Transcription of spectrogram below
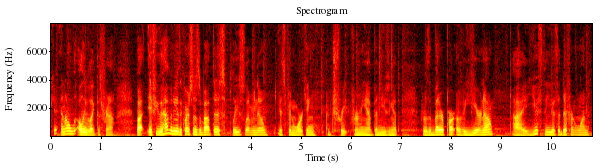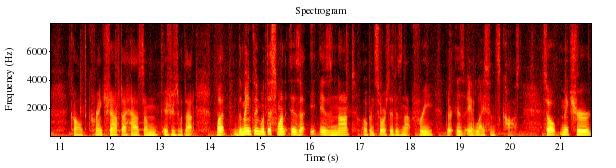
Okay, and I'll, I'll leave it like this for now. But if you have any other questions about this, please let me know. It's been working a treat for me. I've been using it for the better part of a year now. I used to use a different one called Crankshaft. I have some issues with that. But the main thing with this one is that it is not open source. It is not free. There is a license cost. So make sure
